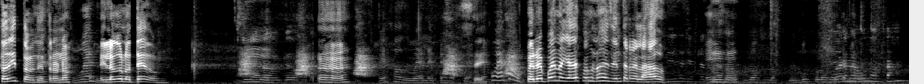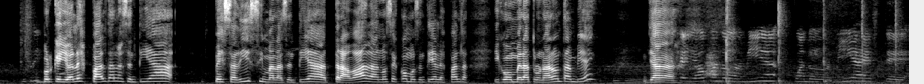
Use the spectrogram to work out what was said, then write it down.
Todito me tronó. duele. Y luego los dedos. Sí, Ajá. eso duele, pero pues Sí. es bueno. Pero es bueno, ya después uno se siente relajado. Sí, se siente Eso, los, los, los músculos de Duerme uno tan. Porque yo la espalda la sentía pesadísima, la sentía trabada, no sé cómo sentía la espalda. Y como me la tronaron también, ya... que yo cuando dormía, cuando dormía, este,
